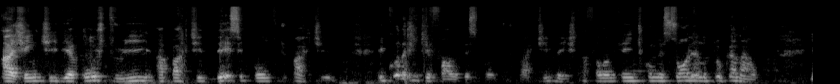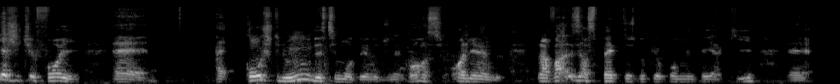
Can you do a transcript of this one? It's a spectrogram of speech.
a gente iria construir a partir desse ponto de partida. E quando a gente fala desse ponto de partida, a gente está falando que a gente começou olhando para o canal. E a gente foi é, construindo esse modelo de negócio, olhando para vários aspectos do que eu comentei aqui. É,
